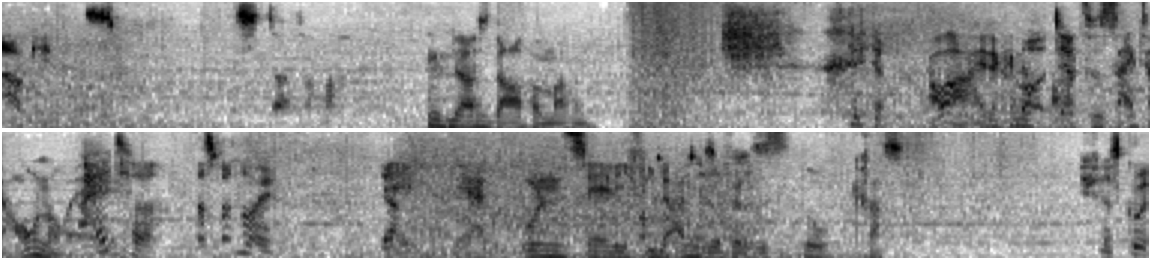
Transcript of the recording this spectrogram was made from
Ah, okay. Das, das darf er machen. Das darf er machen. ja. Aua, ey, der kann Oh, oh, der- zur Seite auch noch, ey. Alter, das war neu. Ja, Ey, der hat unzählig viele Angriffe, das ist so krass. ich finde das cool.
